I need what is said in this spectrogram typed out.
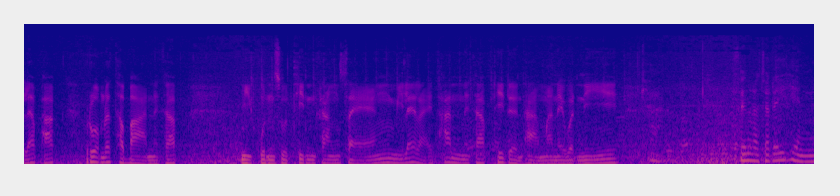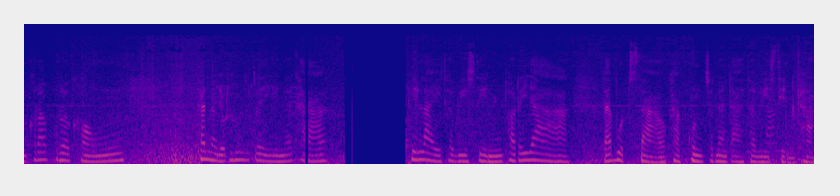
และพรรคร่วมรัฐบาลนะครับ มีคุณสุทินคลังแสง มีหลาย ๆ ท่านนะครับ ที่เดินทางมาในวันนี้ ค่ะ ซึ่งเราจะได้เห็นครอบครัวของท่านนายกรัฐมนตรีนะคะ พิไลทวีสินภริยา และบุตรสาวค่ะ คุณชนันดาทวีสินค่ะ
